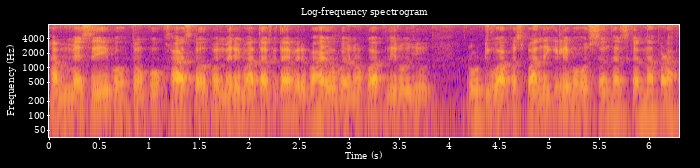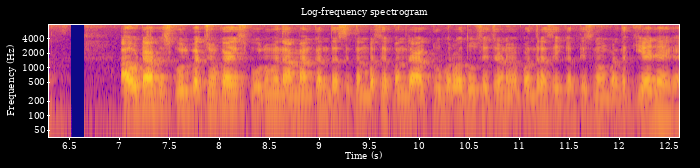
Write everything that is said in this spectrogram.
हम में से बहुतों को, खासतौर पर मेरे माता पिता मेरे भाइयों बहनों को अपनी रोजी रोटी वापस पाने के लिए बहुत संघर्ष करना पड़ा। आउट ऑफ़ स्कूल बच्चों का स्कूलों में नामांकन 10 सितंबर से 15 अक्टूबर व दूसरे चरण में 15 से 31 नवंबर तक किया जाएगा।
